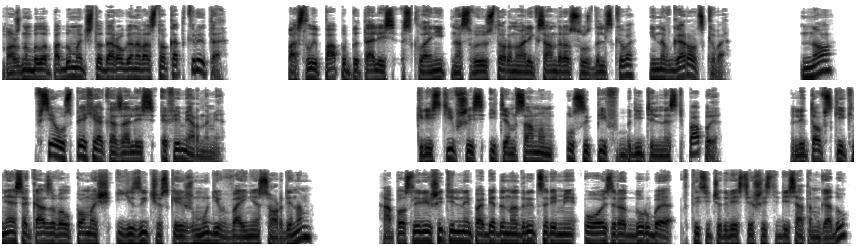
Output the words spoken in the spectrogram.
Можно было подумать, что дорога на восток открыта, Послы папы пытались склонить на свою сторону Александра Суздальского и Новгородского, но все успехи оказались эфемерными. Крестившись и тем самым усыпив бдительность папы, литовский князь оказывал помощь языческой жмуди в войне с орденом, а после решительной победы над рыцарями у озера Дурбе в 1260 году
